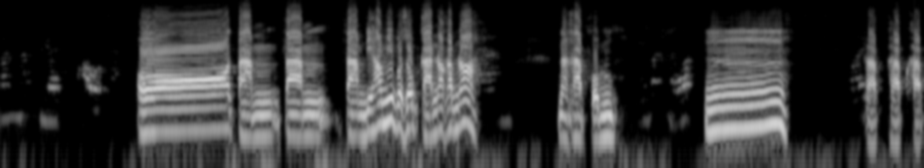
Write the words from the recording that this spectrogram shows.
มันมันยกเขาอ๋อตามตามตามที่เขามีประสบการณ์เนาะครับเนาะนะครับ ผมมันหมดอืมครับครับครับ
